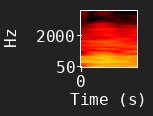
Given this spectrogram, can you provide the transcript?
Y,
